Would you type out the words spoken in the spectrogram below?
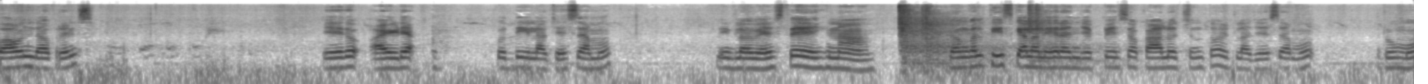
బాగుందా ఫ్రెండ్స్? ఏదో ఐడియా కొద్ది ఇలా చేసాము దీంట్లో వేస్తే నా దొంగలు తీసుకెళ్ళలేరని చెప్పేసి ఒక ఆలోచనతో ఇట్లా చేసాము రూము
